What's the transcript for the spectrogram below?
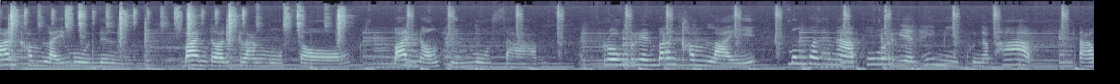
บ้านคำไหลหมู่หนึ่ง บ้านดอนกลางหมู่สอง บ้านหนองหินหมู่สามโรงเรียนบ้านคำไหล มุ่งพัฒนาผู้เรียนให้มีคุณภาพ ตาม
